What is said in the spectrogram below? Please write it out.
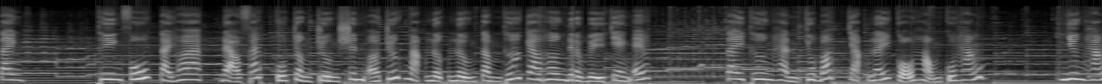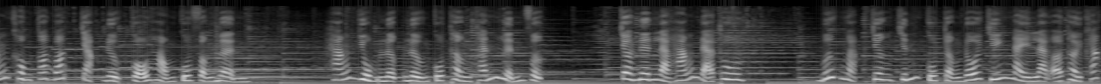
tan thiên phú, tài hoa, đạo pháp của Trần Trường Sinh ở trước mặt lực lượng tầm thứ cao hơn đều bị chèn ép. Tay thương hành chu bóp chặt lấy cổ họng của hắn. Nhưng hắn không có bóp chặt được cổ họng của vận mệnh. Hắn dùng lực lượng của thần thánh lĩnh vực. Cho nên là hắn đã thua. Bước ngoặt chân chính của trận đối chiến này là ở thời khắc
